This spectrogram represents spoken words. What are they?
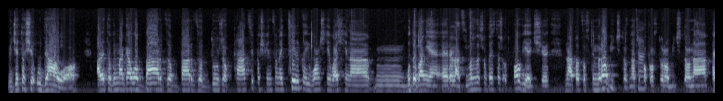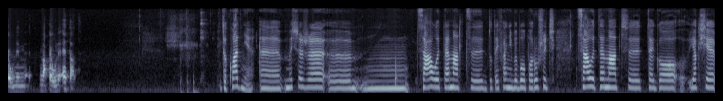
gdzie to się udało, ale to wymagało bardzo, bardzo dużo pracy poświęconej tylko i wyłącznie właśnie na mm, budowanie relacji. Może zresztą to jest też odpowiedź na to, co z tym robić, to znaczy tak. po prostu robić to na, pełnym, na pełny etat. Dokładnie. E, myślę, że e, mm, cały temat, e, tutaj fajnie by było poruszyć cały temat tego, jak się,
